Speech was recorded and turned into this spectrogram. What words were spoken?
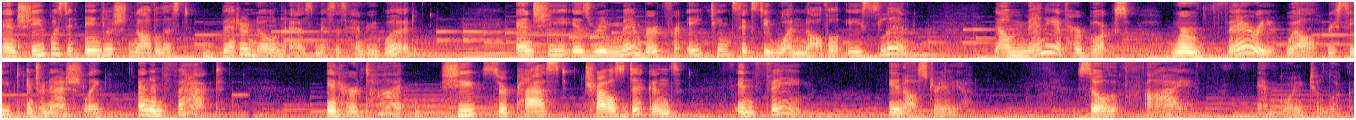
and she was an English novelist better known as Mrs. Henry Wood and she is remembered for 1861 novel East Lynne. Now, many of her books were very well received internationally, and in fact, in her time, she surpassed Charles Dickens in fame in Australia. So I am going to look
